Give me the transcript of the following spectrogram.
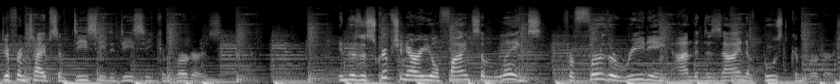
different types of DC to DC converters. In the description area, you'll find some links for further reading on the design of boost converters.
